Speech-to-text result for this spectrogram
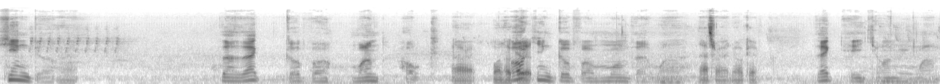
Single. So that go for one hook. Alright, one hook at it. can go for more than one. That's right, okay. That is only one.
